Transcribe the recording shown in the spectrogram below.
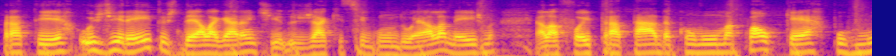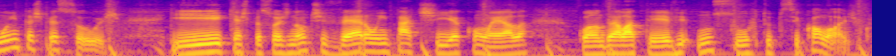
para ter os direitos dela garantidos, já que, segundo ela mesma, ela foi tratada como uma qualquer por muitas pessoas e que as pessoas não tiveram empatia com ela quando ela teve um surto psicológico.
